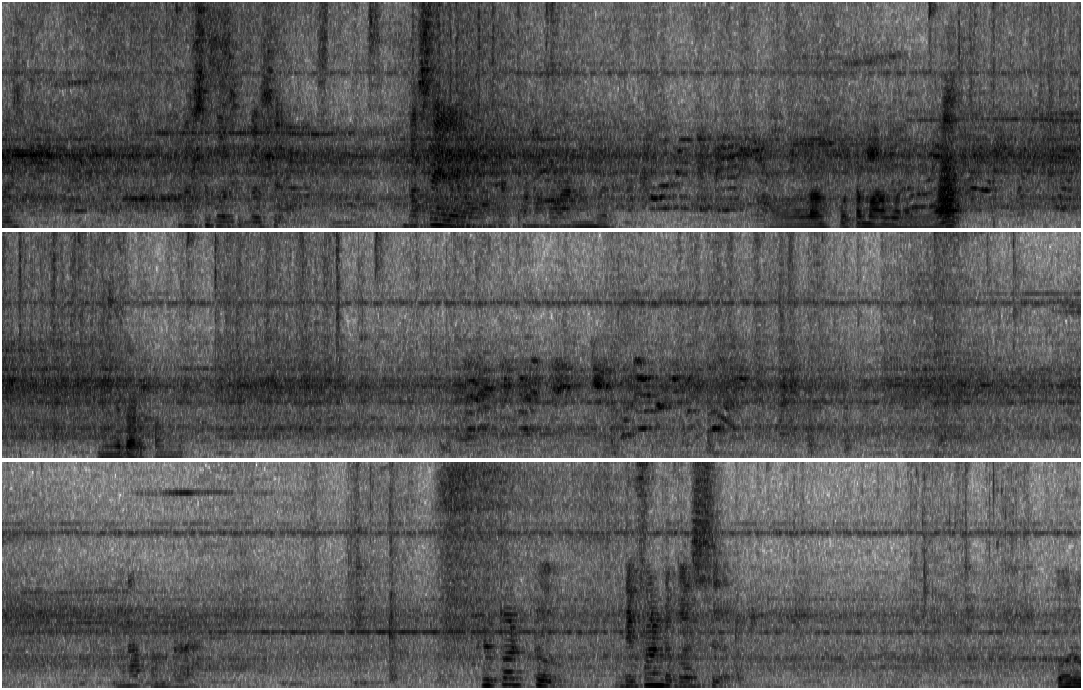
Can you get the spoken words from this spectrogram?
பஸ் பஸ் பஸ் பஸ்ஸை கட் பண்ண போகிறாங்க அவங்கெல்லாம் கூட்டமாக மாட்டாங்க இங்கே தான் இருப்பாங்க என்ன பண்ணுற ப்ரிப்பேர் டு டிஃபெண்ட் பஸ்ஸு ஒரு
